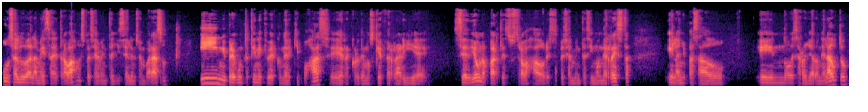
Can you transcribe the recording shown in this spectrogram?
Un saludo a la mesa de trabajo, especialmente a Giselle en su embarazo. Y mi pregunta tiene que ver con el equipo Haas. Eh, recordemos que Ferrari eh, cedió una parte de sus trabajadores, especialmente a Simone Resta. El año pasado eh, no desarrollaron el auto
